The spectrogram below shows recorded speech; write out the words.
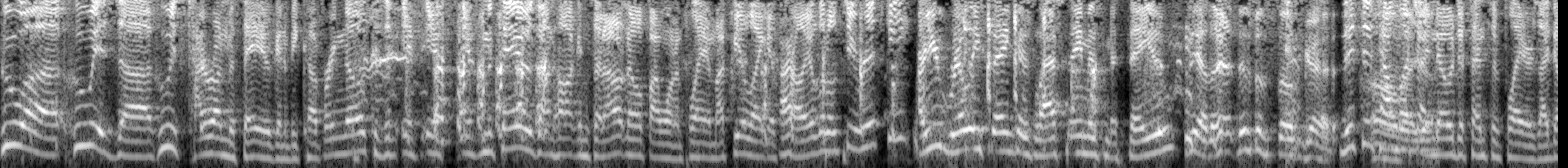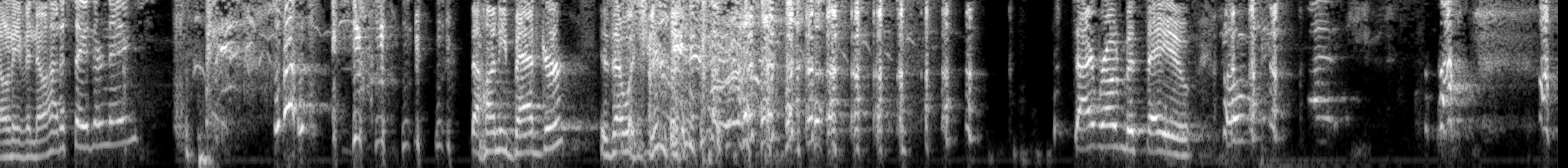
Who, uh, who is, uh, who is Tyron Mateo going to be covering though? Cause if, if, if, if Mateo's on Hockenson, I don't know if I want to play him. I feel like it's probably a little too risky. Are you really saying his last name is Matheu? Yeah, th- this was so good. This is Oh how my much I know defensive players. I don't even know how to say their names. The honey badger? Is that what you mean? Tyrone Matheu. Oh my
